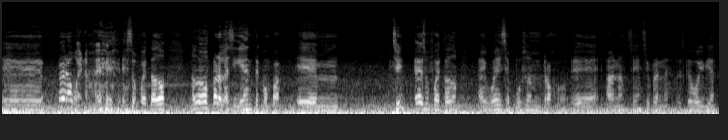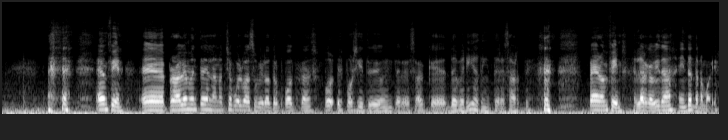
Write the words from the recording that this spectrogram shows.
Eh, pero bueno, eso fue todo. Nos vemos para la siguiente, compa. Eh, sí, eso fue todo. Ay, güey, se puso en rojo. Eh, ah, no, sí, sí frené. Es que voy bien. en fin, eh, probablemente en la noche vuelva a subir otro podcast. es por si te debe interesar, que debería de interesarte. Pero en fin, larga vida e intenta no morir.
